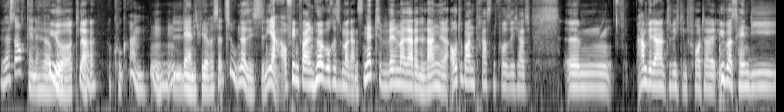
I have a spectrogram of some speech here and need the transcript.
Du hörst auch gerne Hörbuch. ja, klar. Guck an, Mhm. lerne ich wieder was dazu. Na siehst du, ja, auf jeden Fall ein Hörbuch ist immer ganz nett, wenn man gerade lange Autobahntrassen vor sich hat. Ähm, haben wir da natürlich den Vorteil, übers Handy,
